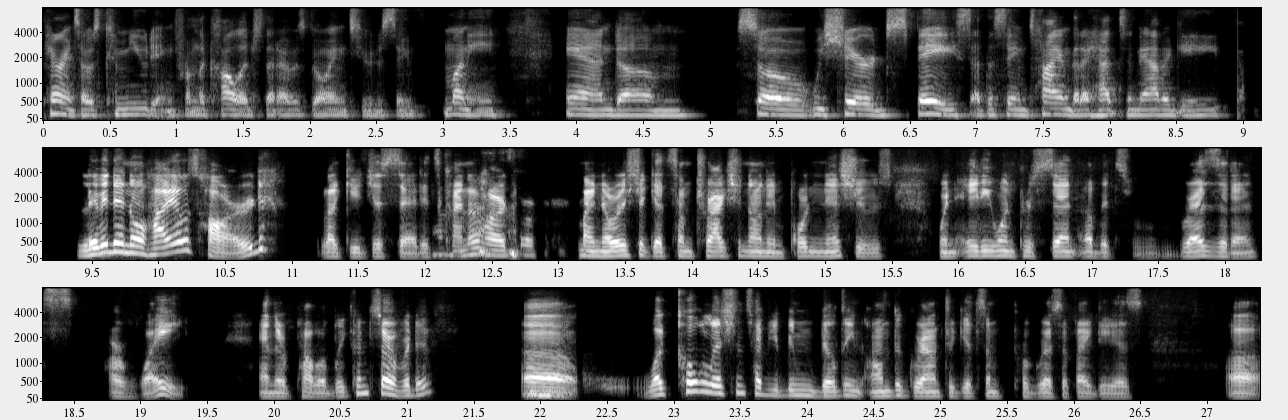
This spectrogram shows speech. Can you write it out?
parents. I was commuting from the college that I was going to to save money. And um, so we shared space at the same time that I had to navigate. Living in Ohio is hard like you just said. It's kind of hard for minorities to get some traction on important issues when 81% of its residents are white and they're probably conservative. Mm-hmm. Uh, what coalitions have you been building on the ground to get some progressive ideas uh,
